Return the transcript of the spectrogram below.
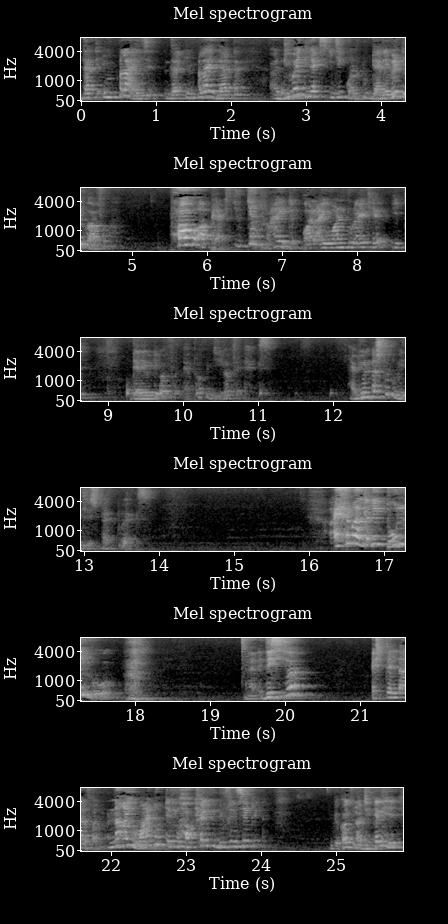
that implies that implies that uh, dy dx is equal to derivative of fog of x. You can write or I want to write here it derivative of f of g of x. Have you understood with respect to x? I have already told you uh, this is your standard form. Now I want to tell you how can you differentiate it because logically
